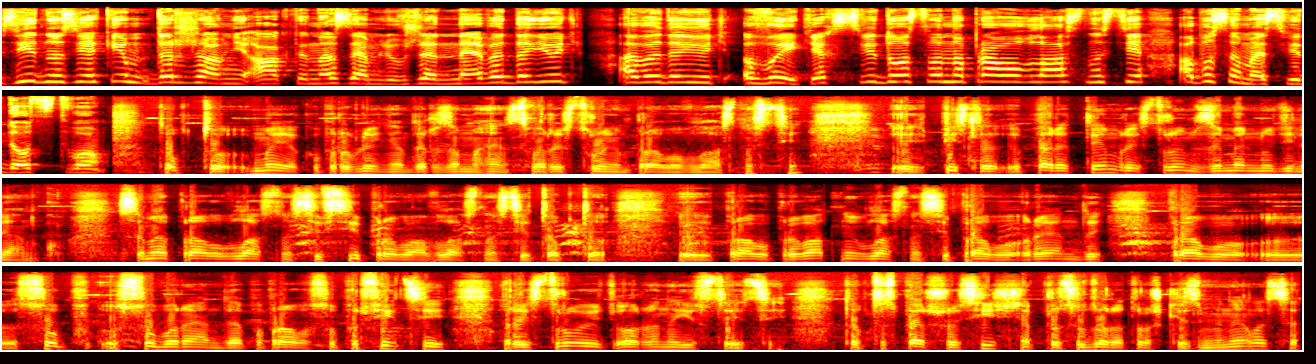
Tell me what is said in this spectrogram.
згідно з яким державні акти на землю вже не видають, а видають витяг з свідоцтва на право власності або саме свідоцтво. Тобто ми, як управління Держзамагентства, реєструємо право власності. е, Після перед тим реєструємо земельну ділянку. Саме право власності, всі права власності, тобто е, право приватної власності, право оренди, право е, суб, суборенди або право суперфікції реєструють органи юстиції. Тобто з 1 січня процедура трошки змінилася.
